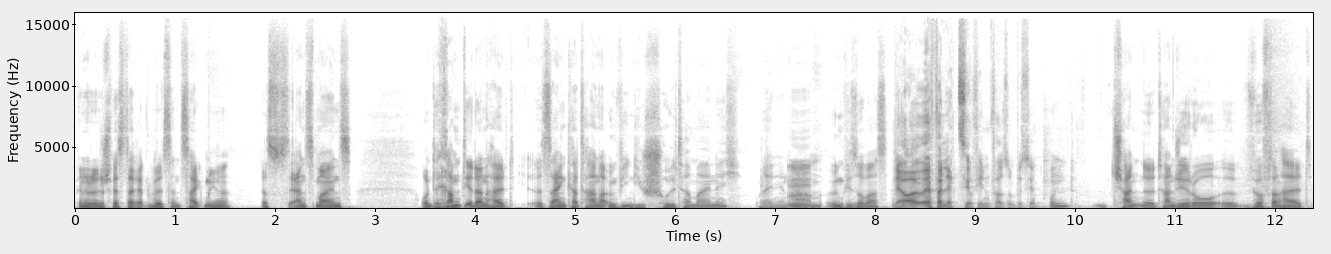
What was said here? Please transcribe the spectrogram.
wenn du deine Schwester retten willst, dann zeig mir, dass du es ernst meinst. Und rammt ihr dann halt sein Katana irgendwie in die Schulter, meine ich? Oder in den Mhm. Arm, irgendwie sowas. Ja, er verletzt sie auf jeden Fall so ein bisschen. Und Chan, äh, Tanjiro äh, wirft dann halt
